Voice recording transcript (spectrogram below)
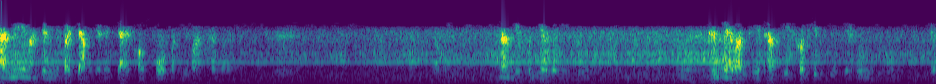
อันนี้มันจะมีประจำอยู่ในใจของผู้ปฏิบัติเสมอนั่งอยู่คนเดียวก็มี ถึงในวันที่ทางผิดก็ผิดอยู่จะรู้อยู่จะ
